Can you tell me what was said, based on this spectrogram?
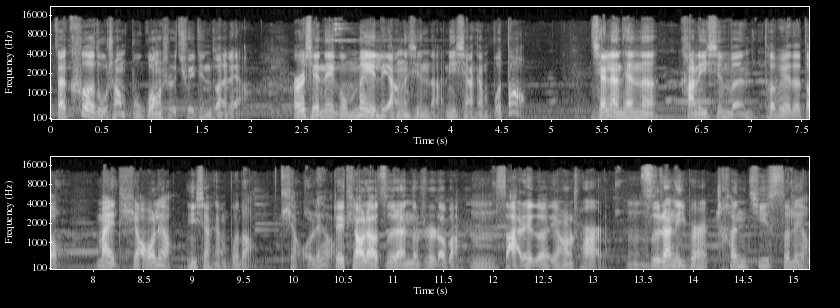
在刻度上不光是缺斤短两，而且那种昧良心呢，你想象不到。前两天呢，看了一新闻，特别的逗，卖调料，你想象不到。调料，这调料孜然都知道吧？嗯，撒这个羊肉串的，孜然里边掺鸡饲料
